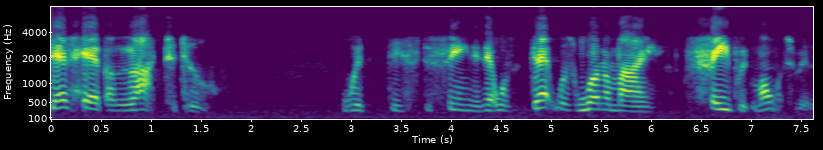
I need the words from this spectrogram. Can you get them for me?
that had a lot to do with this the scene, and that was that was one of my favorite moments. Really,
